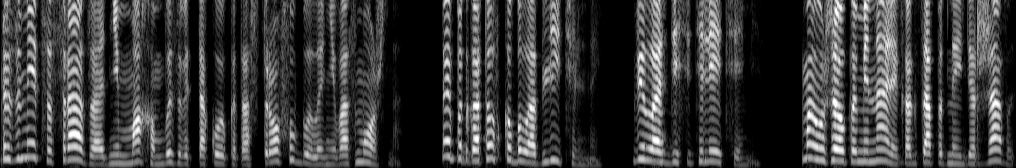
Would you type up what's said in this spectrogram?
Разумеется, сразу одним махом вызвать такую катастрофу было невозможно. Но и подготовка была длительной, велась десятилетиями. Мы уже упоминали, как западные державы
